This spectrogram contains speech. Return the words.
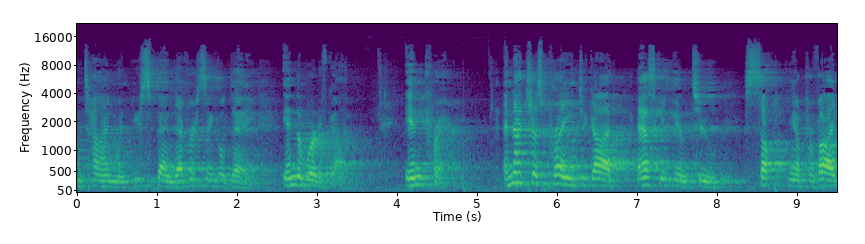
in time when you spend every single day in the Word of God, in prayer, and not just praying to God, asking Him to you know, provide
